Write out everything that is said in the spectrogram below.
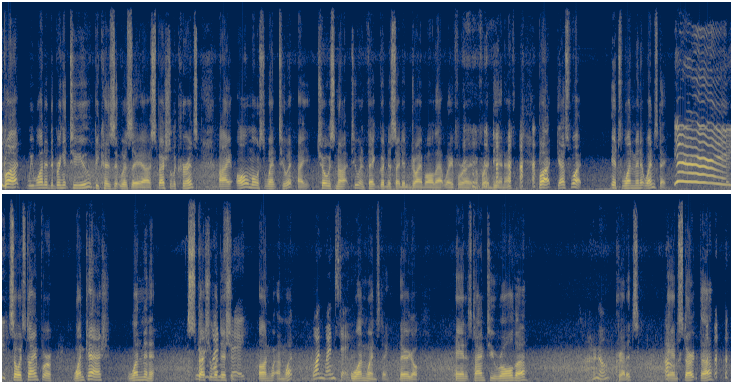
but we wanted to bring it to you because it was a uh, special occurrence. I almost went to it. I chose not to, and thank goodness I didn't drive all that way for a, for a DNF. but guess what? It's One Minute Wednesday. Yay! So it's time for One Cache, One Minute Special One Edition. On, on what? One Wednesday. One Wednesday. There you go. And it's time to roll the I don't know. credits Oh. and start the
